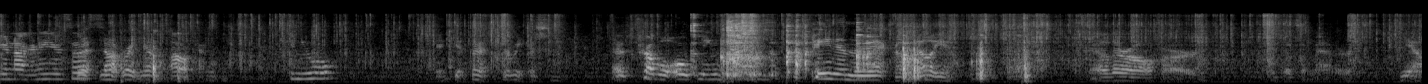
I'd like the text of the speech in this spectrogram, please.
You're not gonna use not, this? not right now. Oh, okay. Can you get that for me? I have trouble opening. Pain in the neck, I'll tell you. Yeah, they're all hard. It doesn't matter. Yeah.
